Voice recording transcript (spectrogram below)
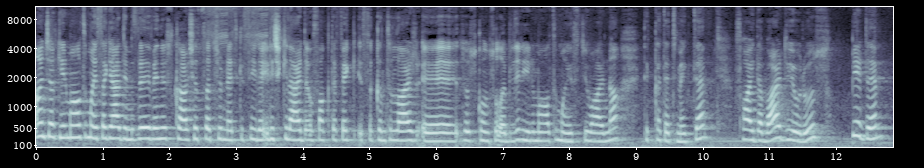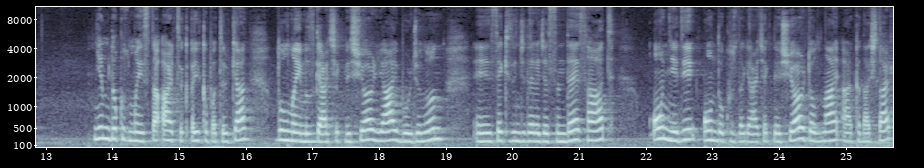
Ancak 26 Mayıs'a geldiğimizde Venüs karşı Satürn etkisiyle ilişkilerde ufak tefek sıkıntılar e, söz konusu olabilir. 26 Mayıs civarına dikkat etmekte fayda var diyoruz. Bir de 29 Mayıs'ta artık ayı kapatırken Dolunayımız gerçekleşiyor. Yay burcunun 8. E, derecesinde saat 17-19'da gerçekleşiyor. Dolunay arkadaşlar.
